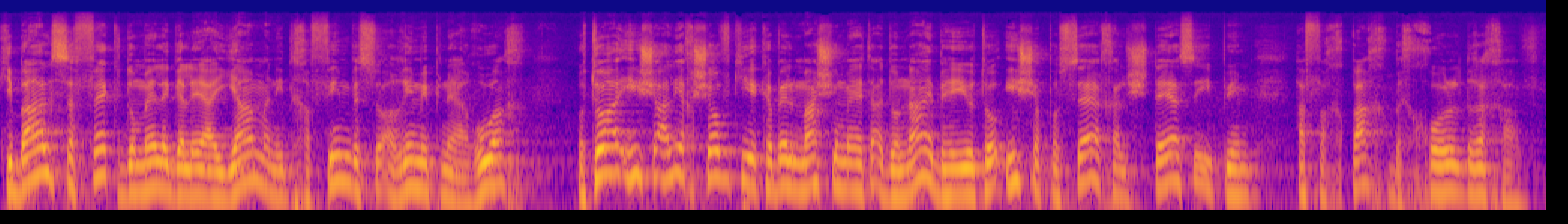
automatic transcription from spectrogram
כי בעל ספק דומה לגלי הים הנדחפים וסוערים מפני הרוח, אותו האיש אל יחשוב כי יקבל משהו מאת אדוני בהיותו איש הפוסח על שתי הסעיפים הפכפך בכל דרכיו.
